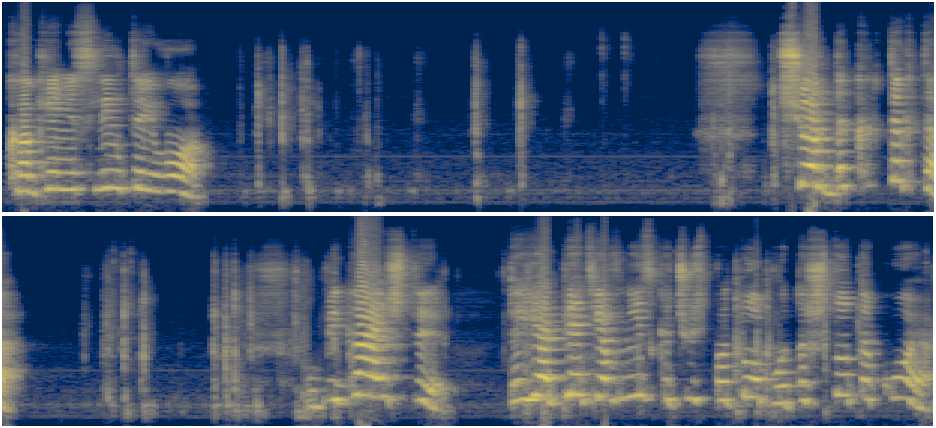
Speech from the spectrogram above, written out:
Как я не слил-то его? Черт, да как так-то? Убегаешь ты! Да я опять я вниз качусь по топу. Это что такое?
